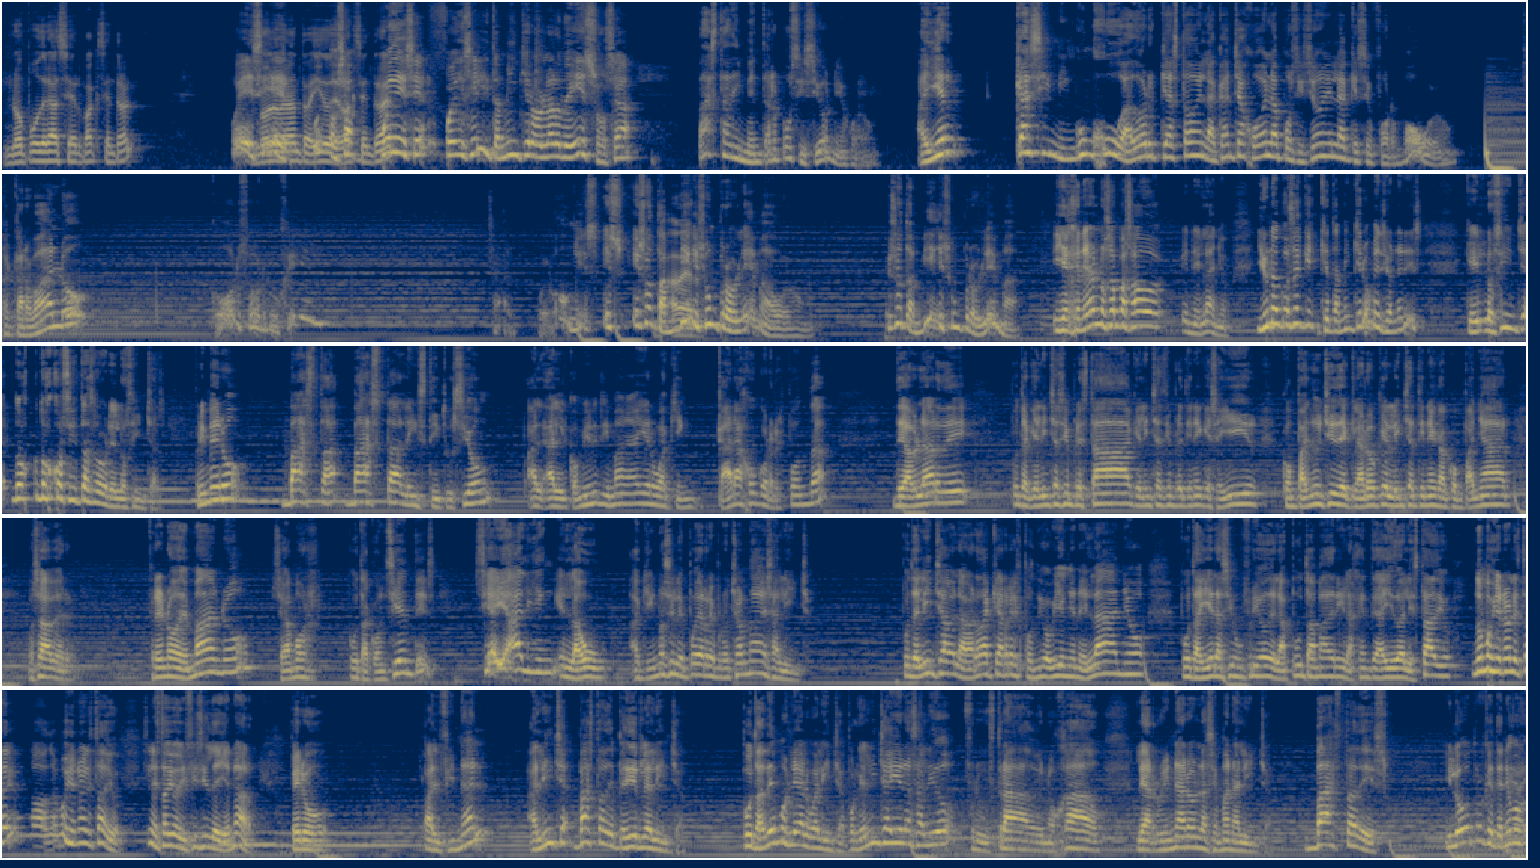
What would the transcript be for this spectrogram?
¿no podrá ser back central? Puede ¿No ser. lo habrán traído o de sea, back central? Puede ser, puede ser, y también quiero hablar de eso. O sea, basta de inventar posiciones, weón. Ayer casi ningún jugador que ha estado en la cancha ha jugado en la posición en la que se formó, weón. O sea, Carvalho, Corso, Rugel. O sea, weón, es- es- eso también es un problema, weón. Eso también es un problema. Y en general nos ha pasado en el año. Y una cosa que, que también quiero mencionar es que los hinchas, dos, dos cositas sobre los hinchas. Primero, basta, basta la institución, al, al community manager o a quien carajo corresponda, de hablar de puta, que el hincha siempre está, que el hincha siempre tiene que seguir. Compañucci declaró que el hincha tiene que acompañar. O sea, a ver, freno de mano, seamos puta conscientes. Si hay alguien en la U a quien no se le puede reprochar nada es al hincha. Puta, el hincha, la verdad que ha respondido bien en el año. Puta, ayer ha sido un frío de la puta madre y la gente ha ido al estadio. ¿No hemos llenado el estadio? No, no hemos llenado el estadio. Es un estadio difícil de llenar. Pero al final, al hincha, basta de pedirle al hincha. Puta, démosle algo al hincha. Porque el hincha ayer ha salido frustrado, enojado. Le arruinaron la semana al hincha. Basta de eso. Y lo otro que tenemos.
